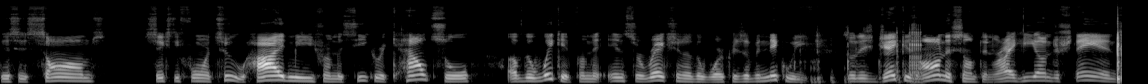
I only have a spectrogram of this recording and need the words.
This is Psalms 64 and 2. Hide me from the secret counsel of the wicked, from the insurrection of the workers of iniquity. So this Jake is on to something, right? He understands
